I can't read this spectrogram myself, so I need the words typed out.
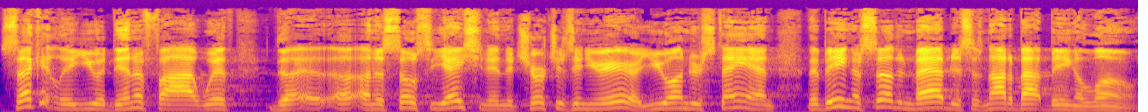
Secondly, you identify with the, uh, an association in the churches in your area. You understand that being a Southern Baptist is not about being alone.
